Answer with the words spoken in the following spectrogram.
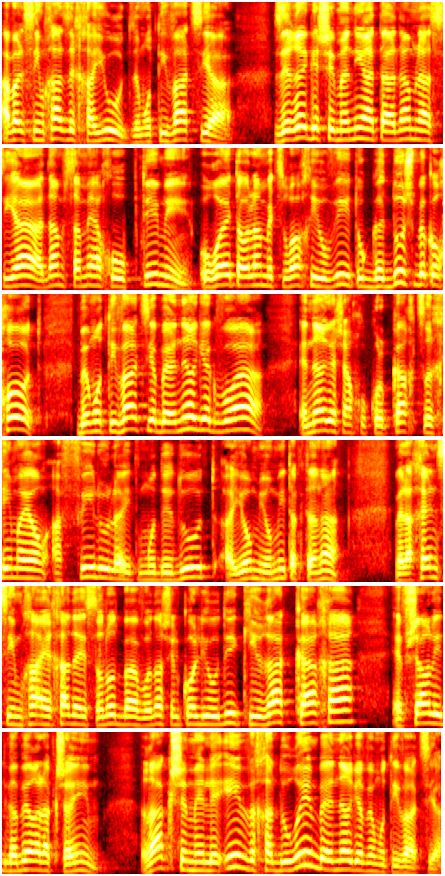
אבל שמחה זה חיות, זה מוטיבציה, זה רגש שמניע את האדם לעשייה, אדם שמח הוא אופטימי, הוא רואה את העולם בצורה חיובית, הוא גדוש בכוחות, במוטיבציה, באנרגיה גבוהה. אנרגיה שאנחנו כל כך צריכים היום, אפילו להתמודדות היומיומית הקטנה. ולכן שמחה היא אחד היסודות בעבודה של כל יהודי, כי רק ככה אפשר להתגבר על הקשיים. רק כשמלאים וחדורים באנרגיה ומוטיבציה.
